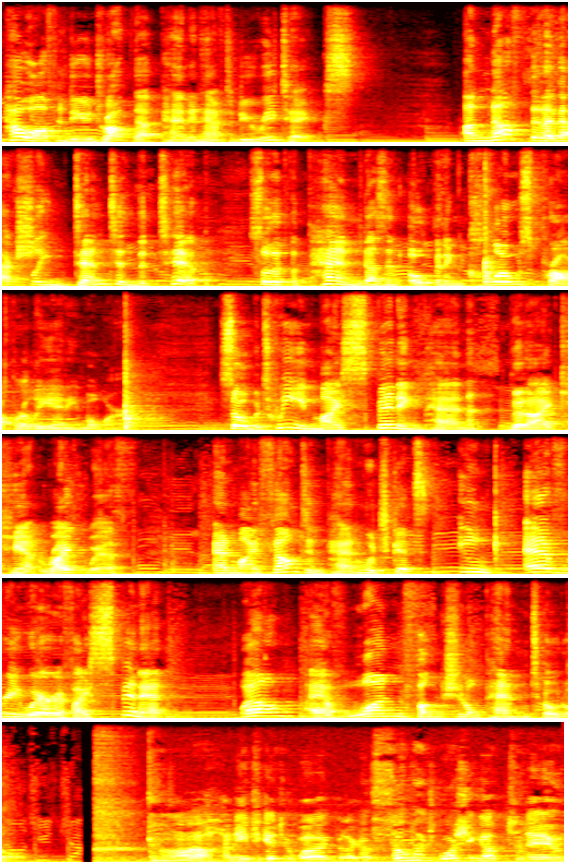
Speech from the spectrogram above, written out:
how often do you drop that pen and have to do retakes? Enough that I've actually dented the tip so that the pen doesn't open and close properly anymore. So between my spinning pen that I can't write with, and my fountain pen which gets ink everywhere if I spin it, well, I have one functional pen total. Aw, I need to get to work, but I got so much washing up to do.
